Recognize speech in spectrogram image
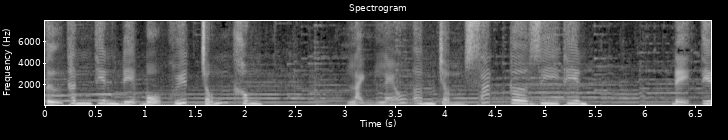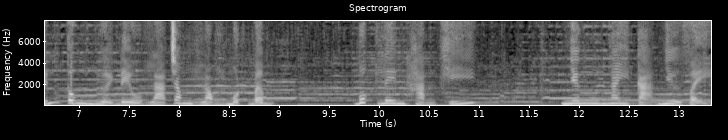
tự thân thiên địa bổ khuyết chống không. Lạnh lẽo âm trầm sát cơ di thiên. Để tiến công người đều là trong lòng một bẩm. Bốc lên hàn khí. Nhưng ngay cả như vậy,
